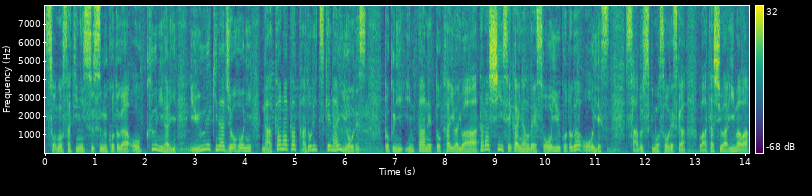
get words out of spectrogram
その先に進むことが億劫になり有益な情報になかなかたどり着けないようです。特にインターネット界隈は新しい世界なのでそういうことが多いです。サブスクもそうですが私は今は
